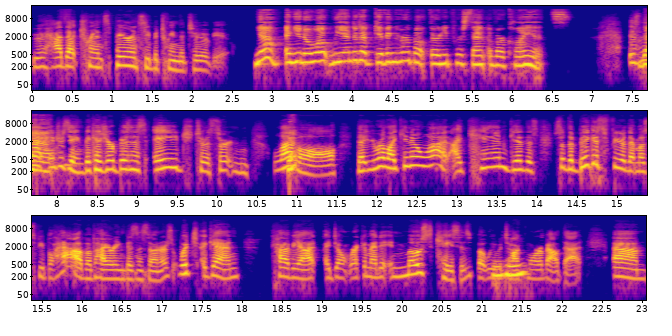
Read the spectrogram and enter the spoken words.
you had that transparency between the two of you Yeah. And you know what? We ended up giving her about 30% of our clients. Isn't that, That- interesting? Because your business aged to a certain level that you were like, you know what? I can give this. So the biggest fear that most people have of hiring business owners, which again, caveat, I don't recommend it in most cases, but we would talk Mhm. more about that. Um,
